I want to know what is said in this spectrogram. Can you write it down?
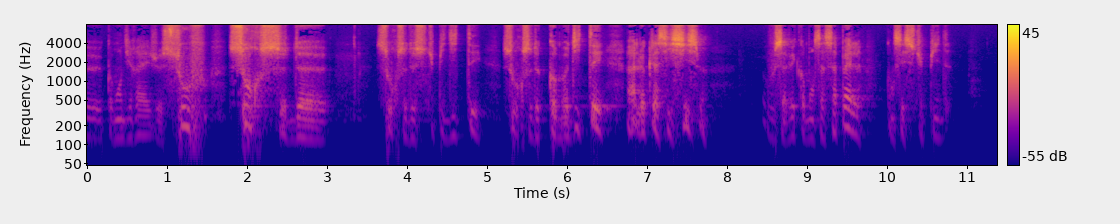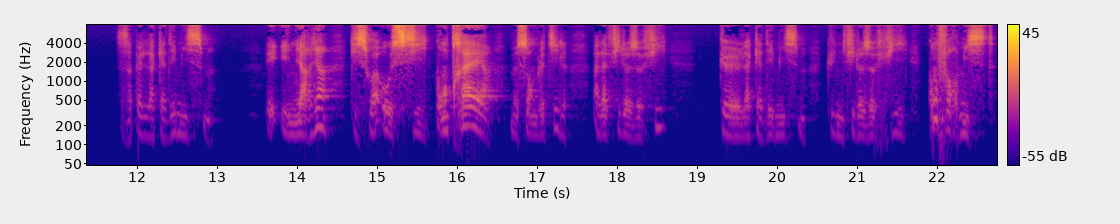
euh, comment dirais-je, source de, source de stupidité, source de commodité. Hein, le classicisme, vous savez comment ça s'appelle quand c'est stupide? Ça s'appelle l'académisme. Et il n'y a rien qui soit aussi contraire, me semble-t-il, à la philosophie que l'académisme, qu'une philosophie conformiste,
